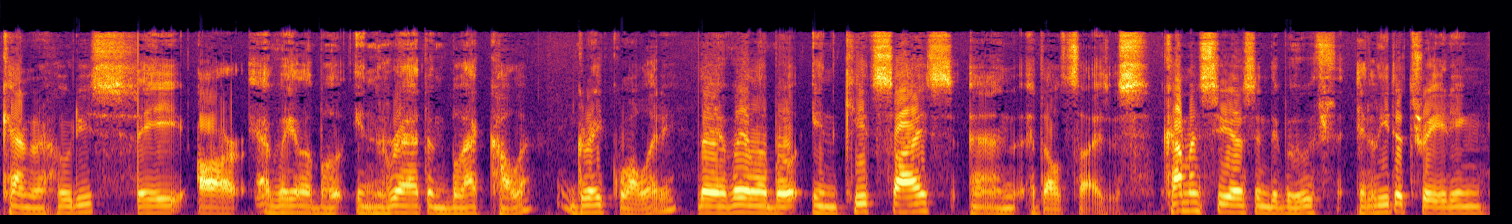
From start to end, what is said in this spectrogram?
Canada hoodies. They are available in red and black color, great quality. They're available in kids size and adult sizes. Come and see us in the booth, Elita Trading.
